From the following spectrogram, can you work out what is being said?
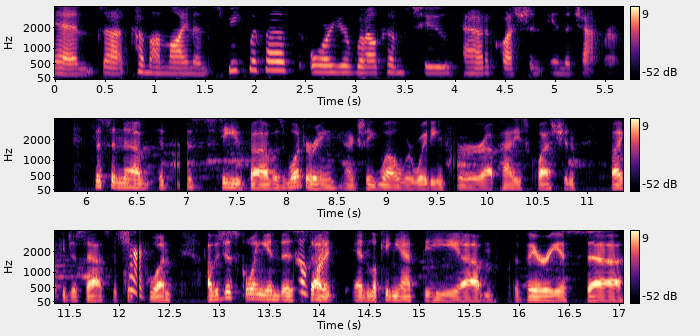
and uh, come online and speak with us, or you're welcome to add a question in the chat room. Listen, uh, this is Steve. I uh, was wondering, actually, while we're waiting for uh, Patty's question, if I could just ask a sure. quick one. I was just going in the Go site and looking at the um, the various uh,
